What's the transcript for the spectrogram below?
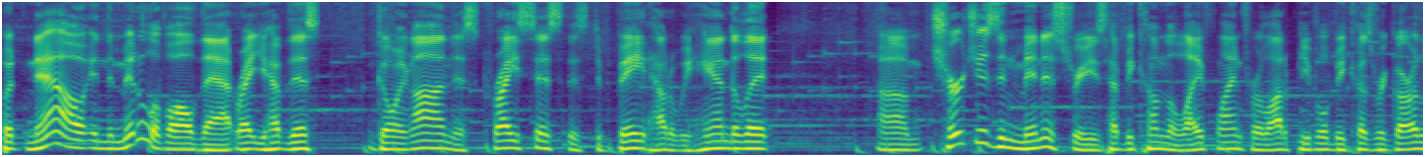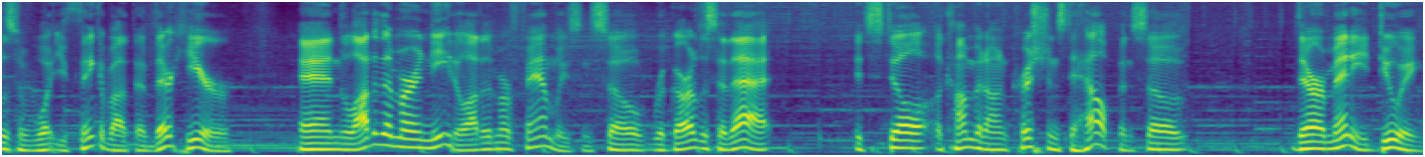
But now, in the middle of all that, right, you have this going on, this crisis, this debate. How do we handle it? Um, churches and ministries have become the lifeline for a lot of people because, regardless of what you think about them, they're here. And a lot of them are in need. A lot of them are families. And so, regardless of that, it's still incumbent on Christians to help. And so there are many doing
